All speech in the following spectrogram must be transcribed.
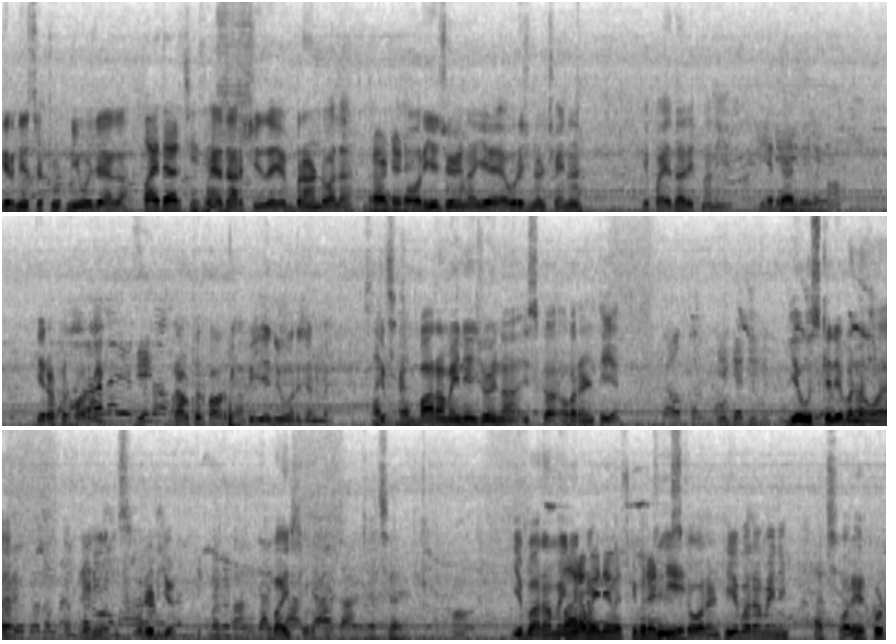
गिरने से टूट नहीं हो जाएगा। पायदार चीज़ है। पायदार चीज़ है ये ब्रांड वाला है। ब्रांडेड और ये जो है ना ये ओरिजिनल चाइना ये पायदार इतना नहीं है। इतना नहीं है। हाँ। ये router power bank router power bank अभी ये न्यू वर्जन में। अच्छा। बारह महीने जो है ना इसका वारंटी है। ये क्या चीज़ है? ये उसके लिए बना हुआ है। रेडियो? बाईस सौ रुपये। अच्छा। हाँ ये बारह महीने बारह का- महीने में इसकी वारंटी है। इसका वारंटी है बारह महीने। अच्छा। और एयरपोर्ट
